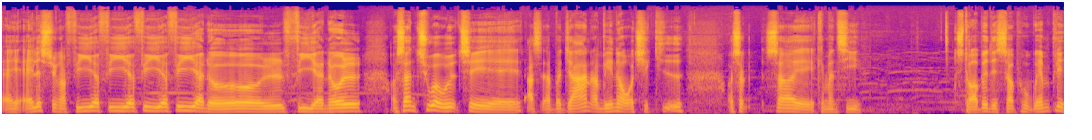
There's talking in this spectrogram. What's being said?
alle synger 4, 4, 4, 4, 0, 4, 0. Og så en tur ud til øh, Azerbaijan og vinde over Tjekkiet. Og så, så øh, kan man sige, stoppede det så på Wembley,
